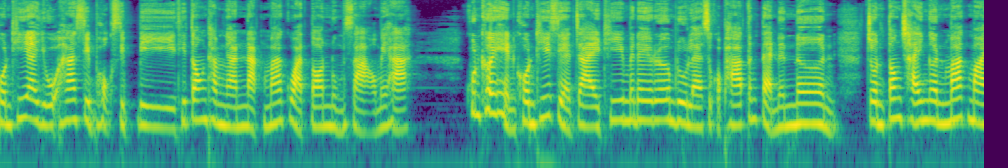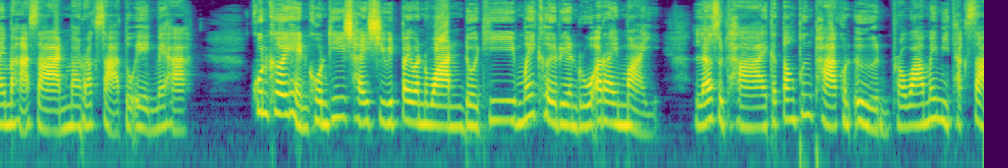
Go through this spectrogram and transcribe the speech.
คนที่อายุ 50-60 ปีที่ต้องทำงานหนักมากกว่าตอนหนุ่มสาวไหมคะ คุณเคยเห็นคนที่เสียใจที่ไม่ได้เริ่มดูแลสุขภาพตั้งแต่เนิ่นๆ จนต้องใช้เงินมากมายมหาศาลมารักษาตัวเองไหมคะ คุณเคยเห็นคนที่ใช้ชีวิตไปวันๆ โดยที่ไม่เคยเรียนรู้อะไรใหม่ แล้วสุดท้ายก็ต้องพึ่งพาคนอื่น เพราะว่าไม่มีทักษะ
